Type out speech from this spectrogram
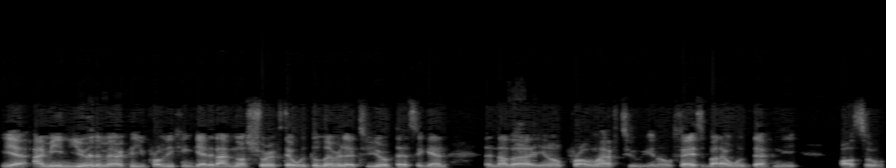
yeah, I mean, you in America, you probably can get it. I'm not sure if they would deliver that to Europe. That's again another you know problem I have to you know face. But I would definitely also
